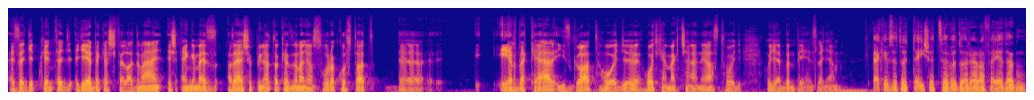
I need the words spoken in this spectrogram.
Ez egyébként egy, egy érdekes feladvány, és engem ez az első pillanattól kezdve nagyon szórakoztat, érdekel, izgat, hogy hogy kell megcsinálni azt, hogy, hogy ebben pénz legyen. Elképzelhető, hogy te is egyszer vödörrel a fejeden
